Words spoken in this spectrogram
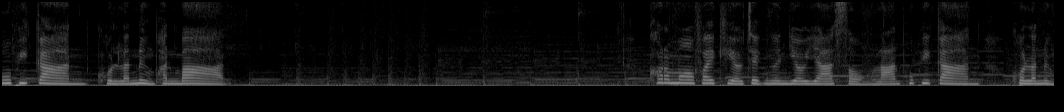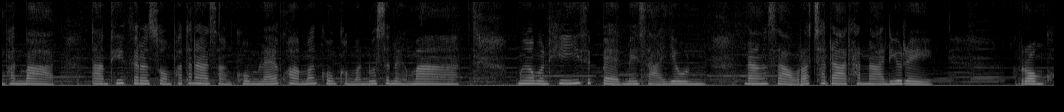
ผู้พิการคนละ 1,000 บาทคอรมอไฟเขียวแจกเงินเยียวยา 2 ล้านผู้พิการ คนละ 1,000 บาท ตามที่กระทรวงพัฒนาสังคมและความมั่นคงของมนุษย์เสนอมา เมื่อวันที่ 28 เมษายน นางสาวรัชดาธนาดิเรก รองโฆ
